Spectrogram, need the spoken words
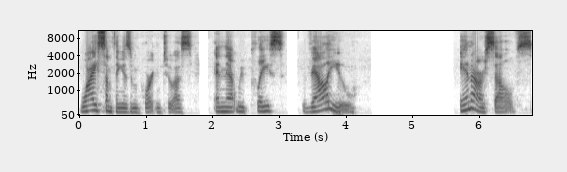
why something is important to us and that we place value in ourselves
